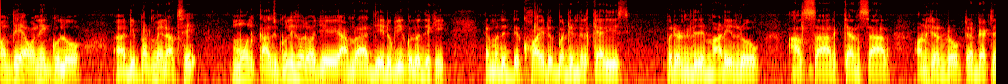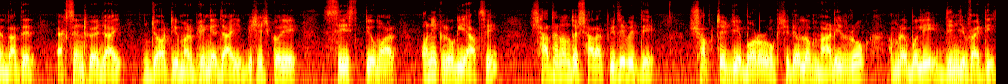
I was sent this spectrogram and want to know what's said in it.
মধ্যে অনেকগুলো ডিপার্টমেন্ট আছে। মূল কাজগুলি হলো যে আমরা যে রুগীগুলো দেখি, এর মধ্যে ক্ষয় রোগ বা ডেন্টাল ক্যারিস পেরিওডন্টাইটিস মাড়ির রোগ, আলসার, ক্যান্সার, অনেক রোগটা অ্যাক্সিডেন্ট দাঁতের অ্যাক্সিডেন্ট হয়ে যায় জ টিউমার ভেঙে যায়, বিশেষ করে সিস, টিউমার অনেক রোগী আছে। সাধারণত সারা পৃথিবীতে সবচেয়ে যে বড় রোগ, সেটা হলো মাড়ির রোগ, আমরা বলি জিঞ্জিভাইটিস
